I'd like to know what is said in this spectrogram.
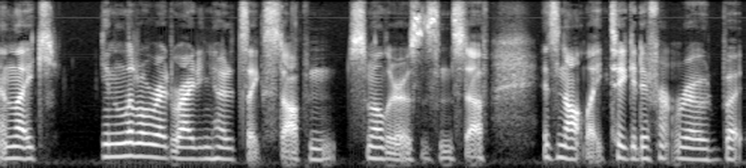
And like in Little Red Riding Hood, it's like stop and smell the roses and stuff. It's not like take a different road, but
